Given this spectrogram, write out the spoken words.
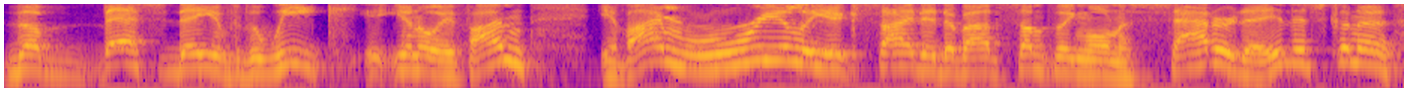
the best day of the week, you know, if I'm, if I'm really excited about something on a Saturday that's going to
